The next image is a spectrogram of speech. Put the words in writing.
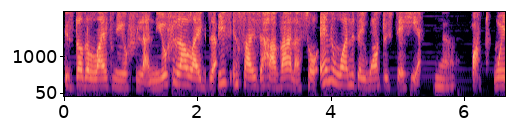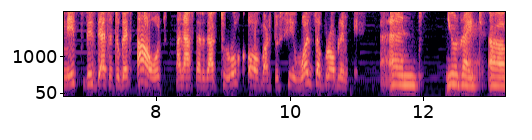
is doesn't like newfoundland newfoundland like the peace inside the havana. So anyone they want to stay here. Yeah. But we need this data to get out and after that to look over to see what the problem is. And you're right uh,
